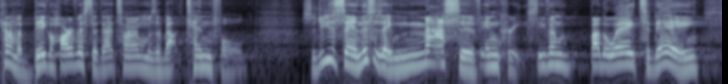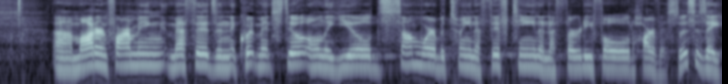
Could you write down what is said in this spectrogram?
kind of a big harvest at that time, was about tenfold. So Jesus is saying this is a massive increase. Even, by the way, today, uh, modern farming methods and equipment still only yield somewhere between a 15 and a 30 fold harvest. So this is a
